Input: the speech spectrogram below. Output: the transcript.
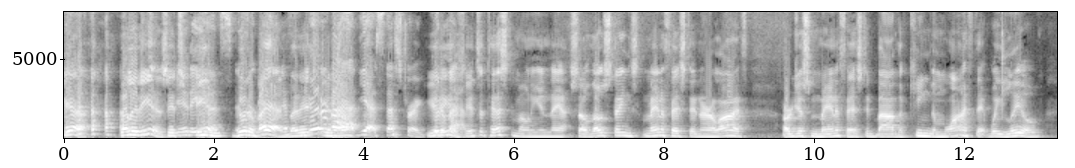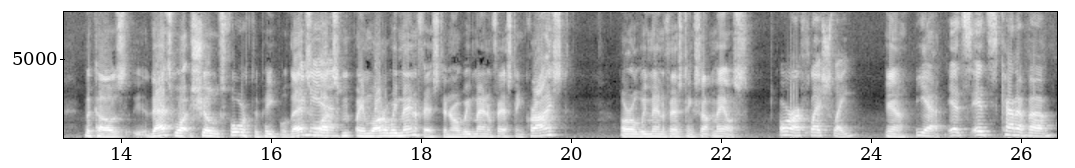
Yeah. Well, it is. It's It is. good or bad, but it's good or know, bad. Yes, that's true. it Good or is. bad. It's a testimony in that. So those things manifest in our life are just manifested by the kingdom life that we live because that's what shows forth to people. That's Amen. what's and what are we manifesting? Are we manifesting Christ or are we manifesting something else? or our fleshly. Yeah. Yeah, it's it's kind of um,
